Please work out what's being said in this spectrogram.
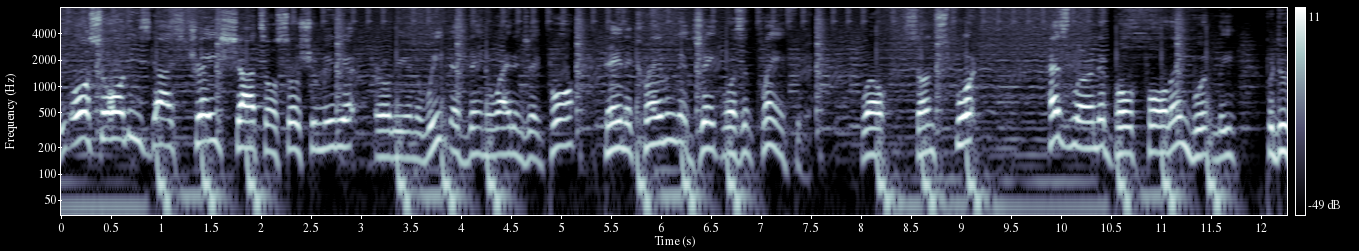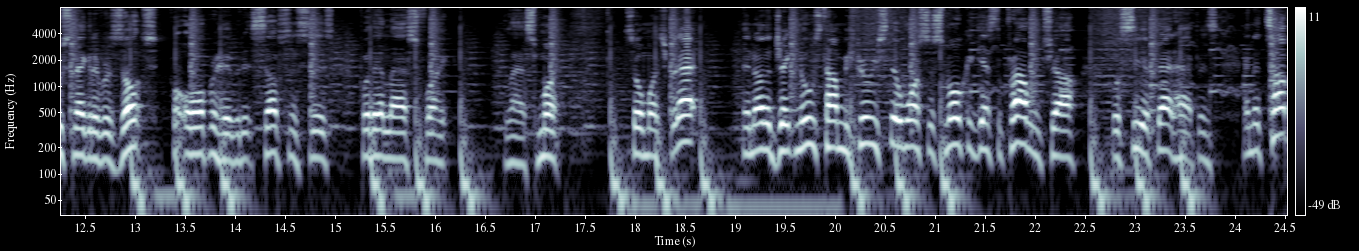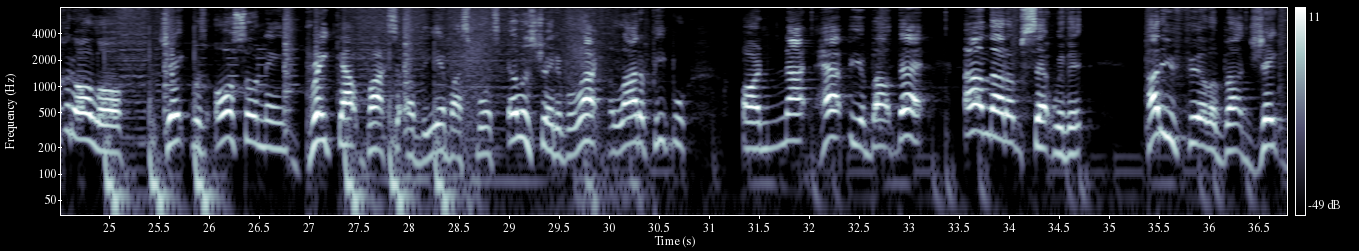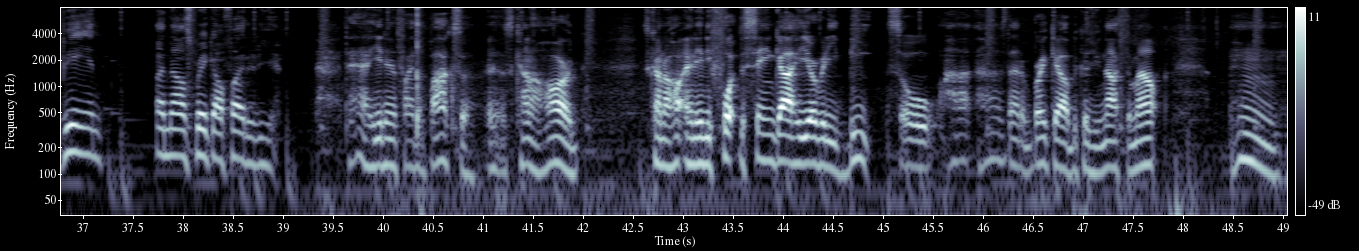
We all saw these guys trade shots on social media earlier in the week. That's Dana White and Jake Paul. Dana claiming that Jake wasn't playing fair. Well, Sun Sport has learned that both Paul and Woodley produced negative results for all prohibited substances for their last fight last month. So much for that. In other Jake news, Tommy Fury still wants to smoke against the problem child. We'll see if that happens. And to top it all off, Jake was also named Breakout Boxer of the Year by Sports Illustrated. Barack, a lot of people are not happy about that. I'm not upset with it. How do you feel about Jake being announced Breakout Fighter of the Year? Damn, he didn't fight a boxer. It's kind of hard. It's kind of hard. And then he fought the same guy he already beat. So how, how's that a breakout because you knocked him out? Hmm,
